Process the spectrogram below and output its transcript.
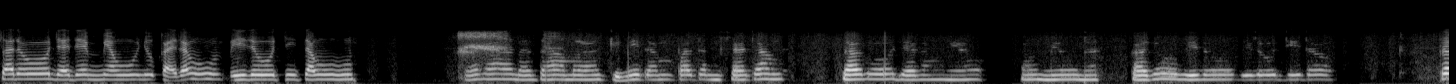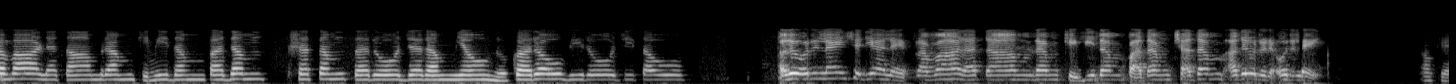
सरोजरम्यौनुकरौ विरोचितौ। तदा किमिदं पदं शतं सरोजरम्यो न करो विरो विरोजित प्रवालताम्रं किमिदं पदं क्षतं सरोजरम्यौ नुकरौ विरोजितौ। അത് ഒരു ലൈൻ ശരിയല്ലേ? പ്രവാളതാമ്രം കിമിതം പദം ക്ഷതം അത് ഒരു ഒരു ലൈൻ. ഓക്കെ.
